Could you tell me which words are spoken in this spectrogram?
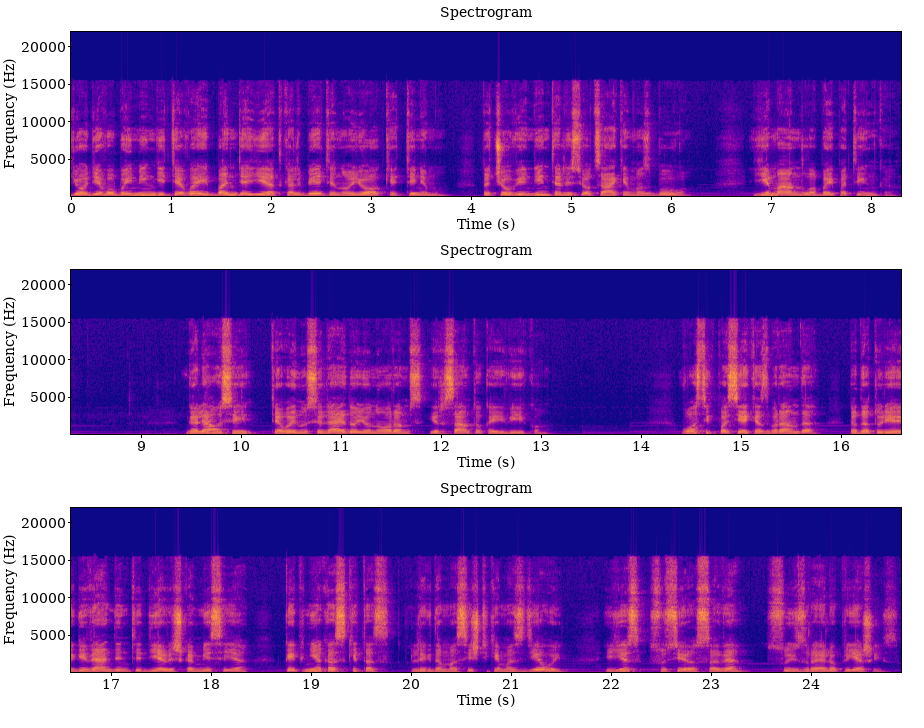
Jo dievo baimingi tėvai bandė jį atkalbėti nuo jo ketinimų, tačiau vienintelis jo atsakymas buvo – ji man labai patinka. Galiausiai tėvai nusileido jo norams ir santoka įvyko. Vos tik pasiekęs brandą, kada turėjo gyvendinti dievišką misiją, kaip niekas kitas, likdamas ištikimas Dievui, jis susijęjo save su Izraelio priešais.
